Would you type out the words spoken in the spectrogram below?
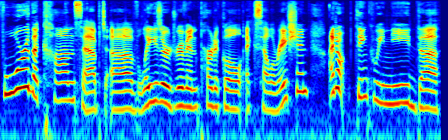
for the concept of laser driven particle acceleration, I don't think we need the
